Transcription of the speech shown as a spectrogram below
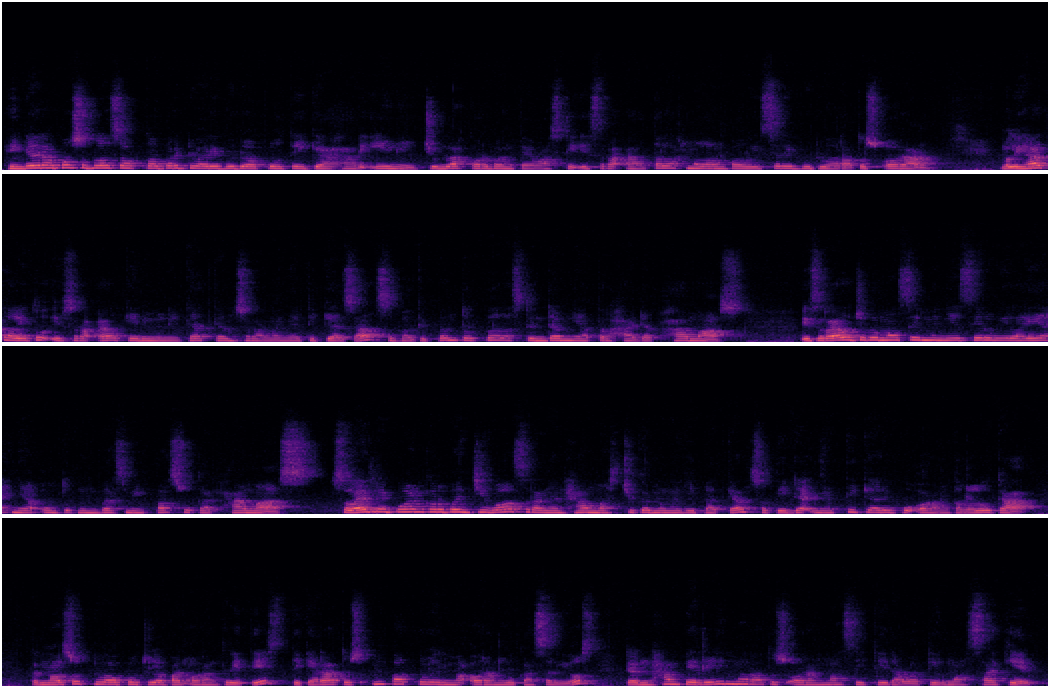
Hingga Rabu 11 Oktober 2023 hari ini, jumlah korban tewas di Israel telah melampaui 1.200 orang. Melihat hal itu, Israel kini meningkatkan serangannya di Gaza sebagai bentuk balas dendamnya terhadap Hamas. Israel juga masih menyisir wilayahnya untuk membasmi pasukan Hamas. Selain ribuan korban jiwa, serangan Hamas juga mengakibatkan setidaknya 3.000 orang terluka termasuk 28 orang kritis, 345 orang luka serius, dan hampir 500 orang masih dirawat di rumah sakit.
